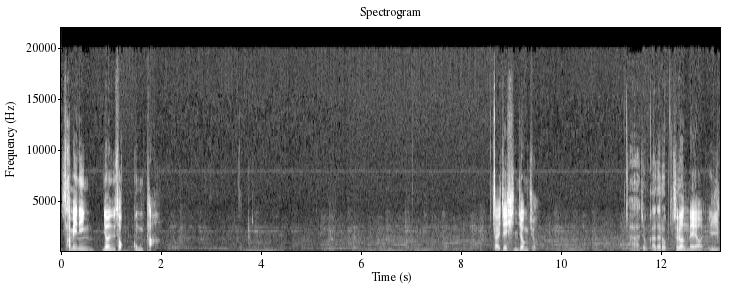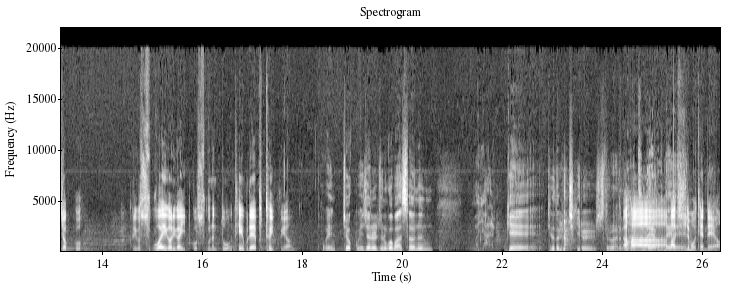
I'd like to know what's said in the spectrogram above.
3이닝 연속 공타. 자, 이제 신정주. 아, 좀 까다롭죠. 그렇네요. 일적구. 그리고 수구와의 거리가 있고 수구는 또 테이블에 붙어 있고요. 자, 왼쪽 회전을 주는 거 봐서는 얇게 뒤로 돌려치기를 시도를 하는 것 아하, 같은데요. 네. 맞추지를 못했네요.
